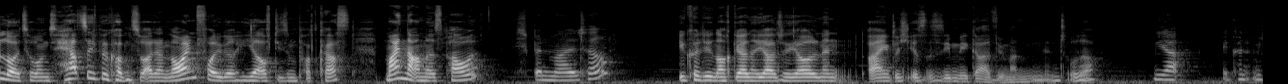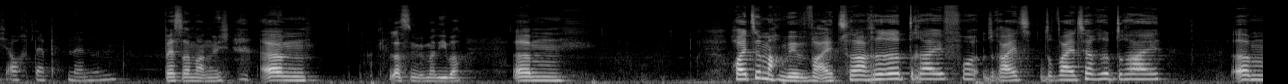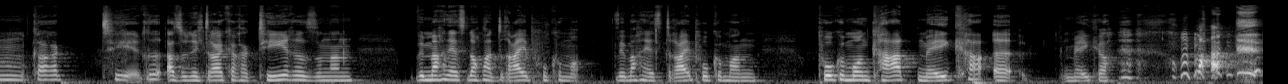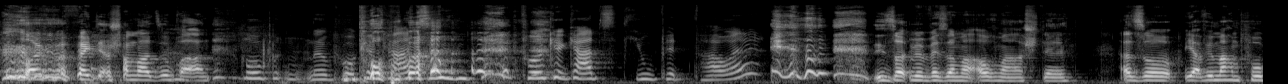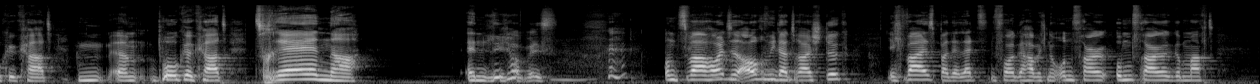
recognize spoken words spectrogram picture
Hallo Leute und herzlich willkommen zu einer neuen Folge hier auf diesem Podcast. Mein Name ist Paul. Ich bin Malte. Ihr könnt ihn auch gerne Jalte Jaul nennen. Eigentlich ist es ihm egal, wie man ihn nennt, oder? Ja, ihr könnt mich auch Depp nennen. Besser man nicht. Ähm, lassen wir mal lieber. Ähm, heute machen wir weitere drei, drei weitere drei ähm, Charaktere, also nicht drei Charaktere, sondern wir machen jetzt nochmal drei Pokémon. Wir machen jetzt drei Pokémon. Pokémon Card Maker. Äh, Maker. Oh Mann! Das fängt ja schon mal super an. Po ne. Pokécards Stupid Paul. Die sollten wir besser mal auch mal erstellen. Also, ja, wir machen Pokécard. Ähm, Pokécard Trainer. Endlich hab ich's. Und zwar heute auch wieder drei Stück. Ich weiß, bei der letzten Folge habe ich eine Umfrage, Umfrage gemacht.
